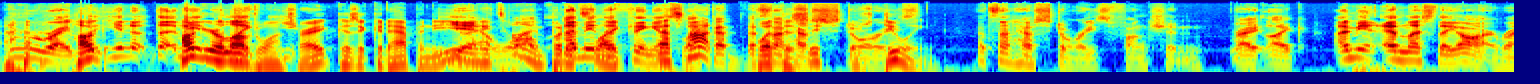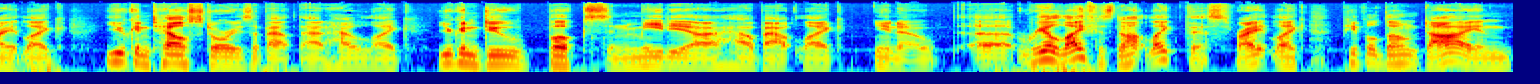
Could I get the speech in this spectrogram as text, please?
right hug, but you know th- hug mean, your loved like, ones, right? Because it could happen to you yeah anytime. well, but I it's mean, like the thing that's is, like, not that, that's what not this is doing. That's not how stories function, right? Like, I mean, unless they are, right? Like, you can tell stories about that, how, like, you can do books and media, how about, like, you know, uh, real life is not like this, right? Like people don't die in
